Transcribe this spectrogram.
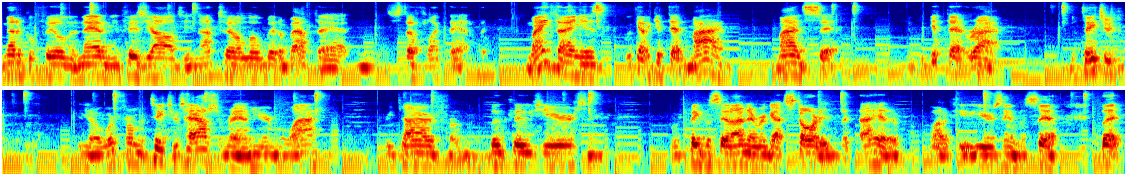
medical field, anatomy and physiology, and I tell a little bit about that and stuff like that. But main thing is we got to get that mind mindset. If we get that right, the teachers, you know, we're from a teacher's house around here. My wife retired from Buku's years, and people said I never got started, but I had a, quite a few years in myself. But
